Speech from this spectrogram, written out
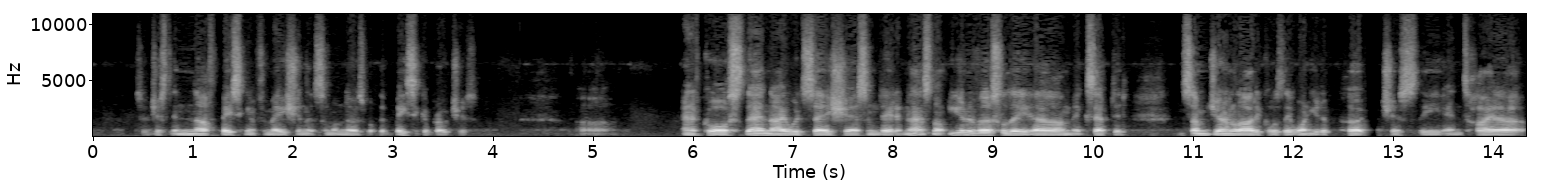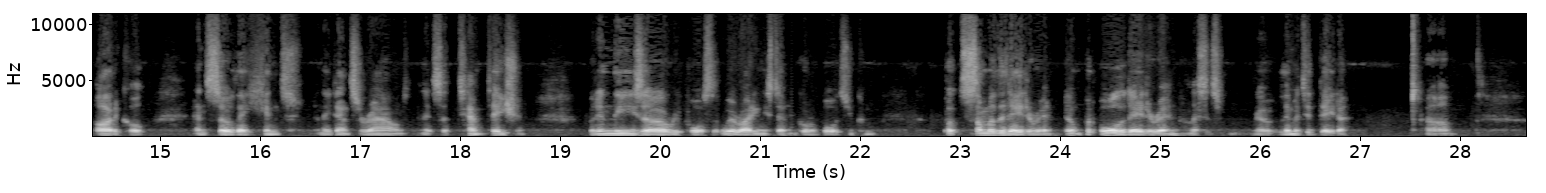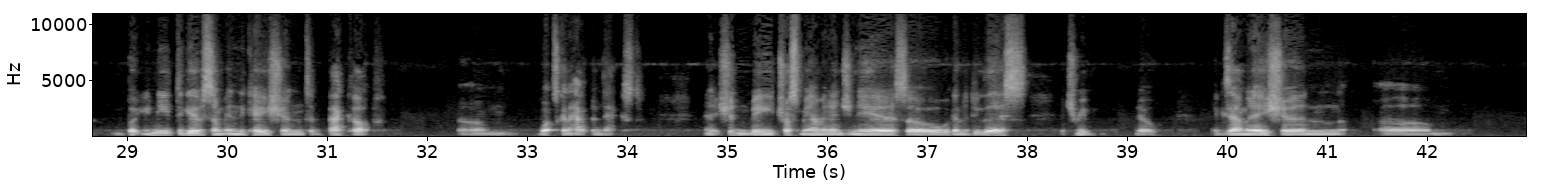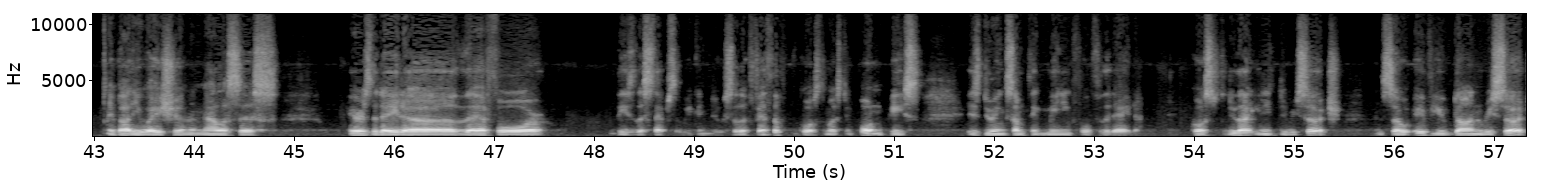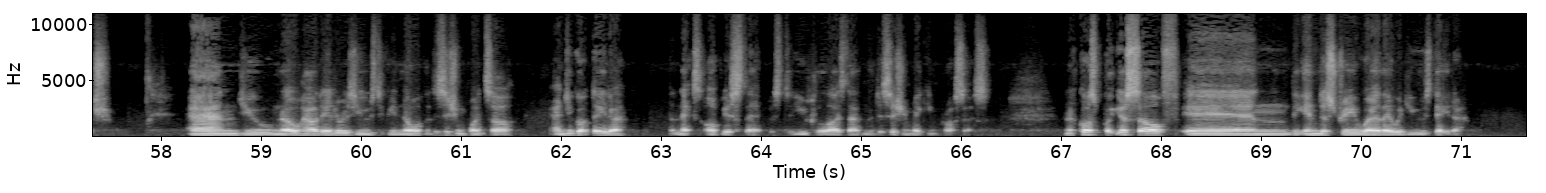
So just enough basic information that someone knows what the basic approach is. Uh, and of course, then I would say share some data. Now that's not universally um, accepted. In some journal articles, they want you to purchase the entire article. And so they hint and they dance around and it's a temptation. But in these uh, reports that we're writing, these technical reports, you can put some of the data in. Don't put all the data in unless it's you know, limited data. Um, but you need to give some indication to back up um, what's going to happen next. And it shouldn't be, trust me, I'm an engineer, so we're going to do this. It should be, you know, examination, um, evaluation, analysis. Here's the data, therefore, these are the steps that we can do. So the fifth, of course, the most important piece is doing something meaningful for the data. Of course, to do that, you need to do research. And so if you've done research and you know how data is used, if you know what the decision points are, and you've got data, the next obvious step is to utilize that in the decision-making process. And of course, put yourself in the industry where they would use data.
